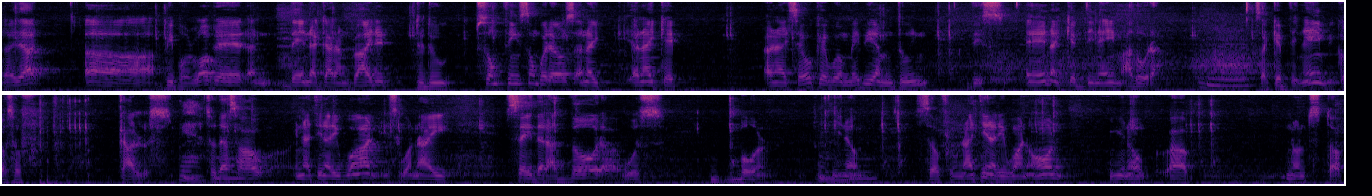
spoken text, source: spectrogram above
like that. Uh, people loved it, and then I got invited to do something somewhere else, and I and I kept, and I said, okay, well maybe I'm doing this, and I kept the name Adora. So I kept the name because of Carlos. Yeah. So that's how in 1991 is when I say that Adora was born. You know. So from 1991 on, you know, uh, non-stop.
